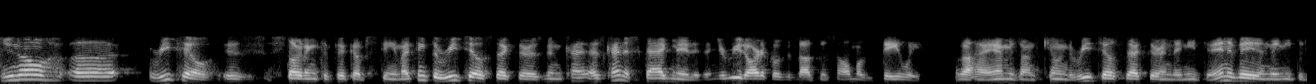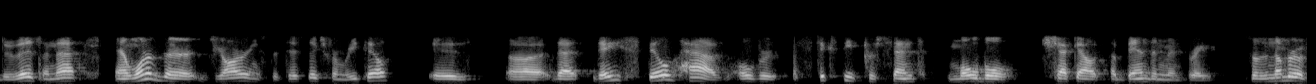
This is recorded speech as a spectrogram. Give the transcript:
You know, uh, retail is starting to pick up steam. I think the retail sector has been kind of, has kind of stagnated, and you read articles about this almost daily about how Amazon's killing the retail sector and they need to innovate and they need to do this and that. And one of the jarring statistics from retail is uh, that they still have over a 60% mobile checkout abandonment rate. So the number of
